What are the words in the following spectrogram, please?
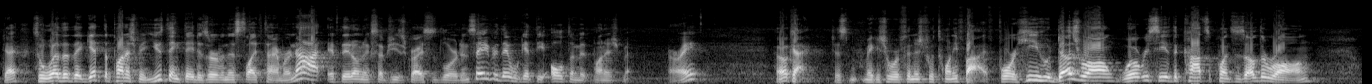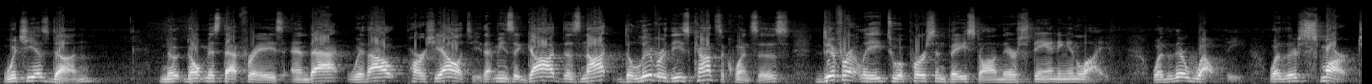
Okay? So whether they get the punishment you think they deserve in this lifetime or not, if they don't accept Jesus Christ as Lord and Savior, they will get the ultimate punishment. All right? Okay, just making sure we're finished with 25. For he who does wrong will receive the consequences of the wrong which he has done. No, don't miss that phrase, and that without partiality. That means that God does not deliver these consequences differently to a person based on their standing in life, whether they're wealthy, whether they're smart,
